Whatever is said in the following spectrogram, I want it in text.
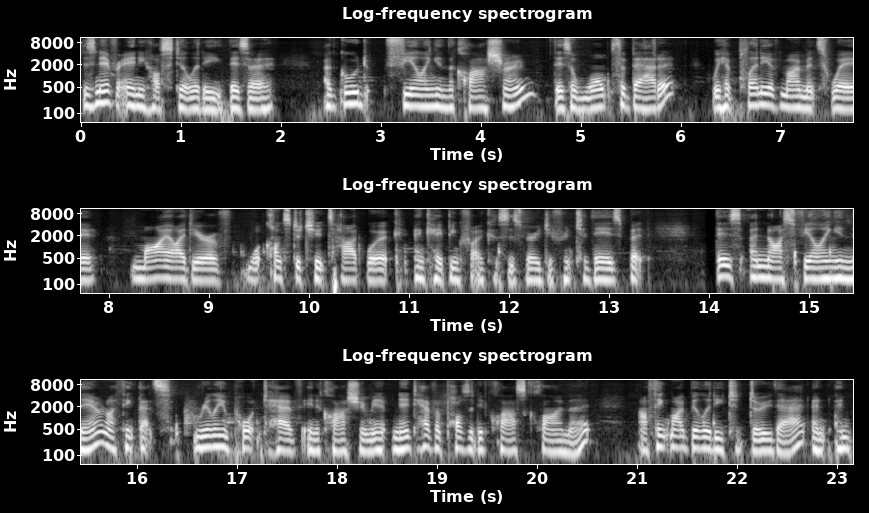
There's never any hostility. There's a a good feeling in the classroom. There's a warmth about it. We have plenty of moments where my idea of what constitutes hard work and keeping focus is very different to theirs, but there's a nice feeling in there. And I think that's really important to have in a classroom. You need to have a positive class climate. I think my ability to do that and, and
